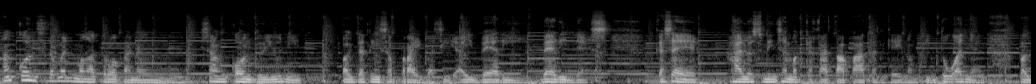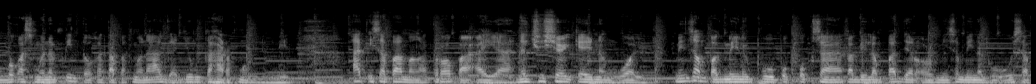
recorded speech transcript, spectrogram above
Ang cons naman mga tropa ng isang condo unit pagdating sa privacy ay very very less. Kasi halos minsan magkakatapatan kayo ng pintuan yan. Pagbukas mo ng pinto, katapat mo na agad yung kaharap mong unit. At isa pa mga tropa ay uh, nag-share kayo ng wall. Minsan pag may nagpupukpok sa kabilang pader or minsan may nag-uusap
